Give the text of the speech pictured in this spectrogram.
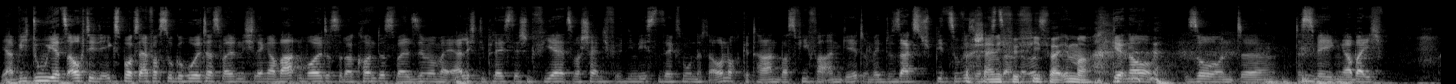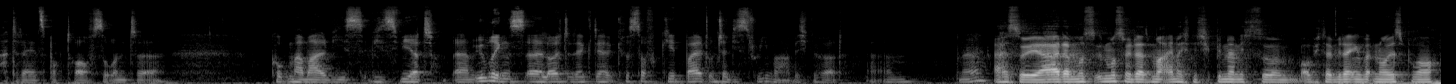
ja, wie du jetzt auch dir die Xbox einfach so geholt hast, weil du nicht länger warten wolltest oder konntest, weil sind wir mal ehrlich, die PlayStation 4 hätte es wahrscheinlich für die nächsten sechs Monate auch noch getan, was FIFA angeht. Und wenn du sagst, du spielst sowieso Wahrscheinlich für FIFA immer. Genau, so und äh, deswegen, aber ich hatte da jetzt Bock drauf so und äh, gucken wir mal, wie es wird. Ähm, übrigens, äh, Leute, der, der, Christoph geht bald unter die Streamer, habe ich gehört. Ähm, ne? Achso, ja, da muss, muss mir das mal einrichten. Ich bin da nicht so, ob ich da wieder irgendwas Neues brauche.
